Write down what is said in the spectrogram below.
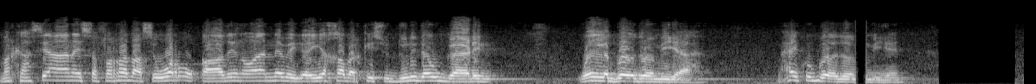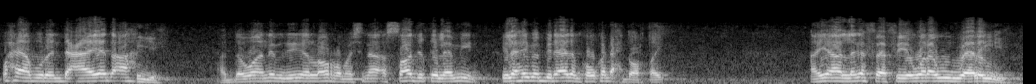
Markaa si aanay safaradaasi war u qaadin oo aan nebiga iyo khabarkiisu dunida u gaadhin waa in la go-doomiyaa. Maxay ku go-doomiyeen? Waxay abuureen dacaayad ah. Hadda waa nebiga iyo loo rumaysnaa asaadiq ilaamiin ilaahayba bini aadamka uu ka dhex doortay. Ayaa laga faafiyey waraa wuu waalan yihi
